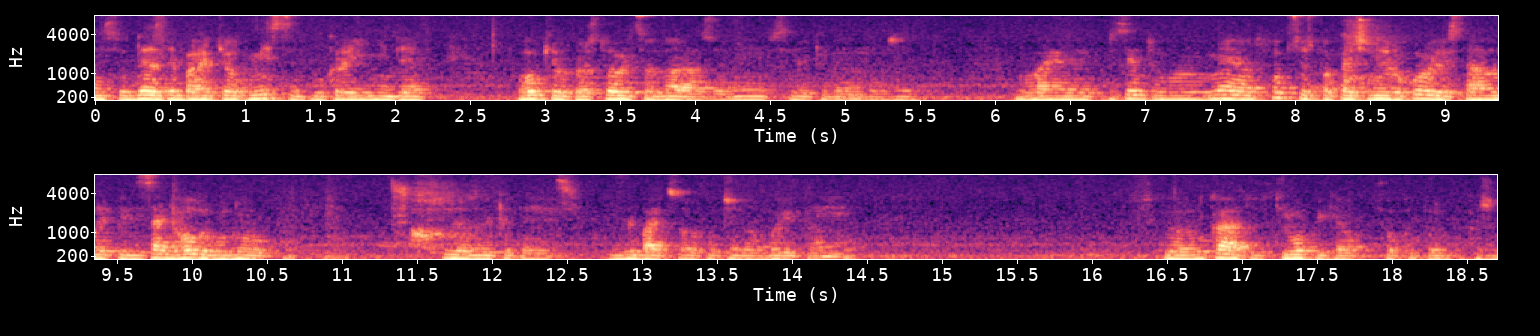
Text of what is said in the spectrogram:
Нас одне з небагатьох місць в Україні, де голки використовуються одноразово. Ми всі викидаємо вже. Буває, пацієнту, ми от хлопцю з покаченою рукою ставили 50 голок в одну руку. Зараз викидається. Здибать свого хлопчина в борі там. Рука, тут такі опіки, а фотку покажи.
